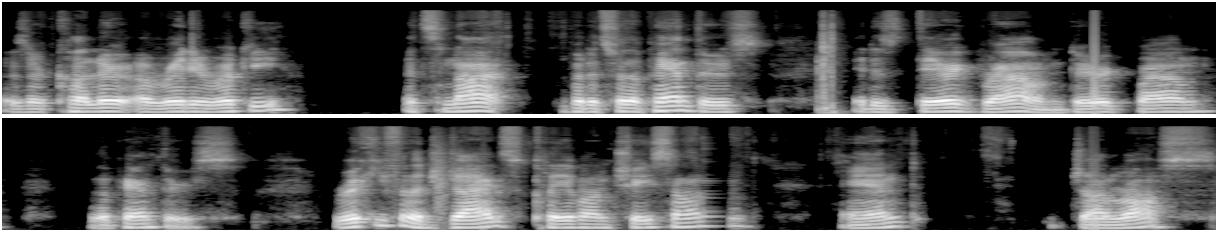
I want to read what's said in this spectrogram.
is our color, a rated rookie. It's not, but it's for the Panthers. It is Derrick Brown. Derrick Brown for the Panthers. Rookie for the Jags, K'Lavon Chaisson and John Ross.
